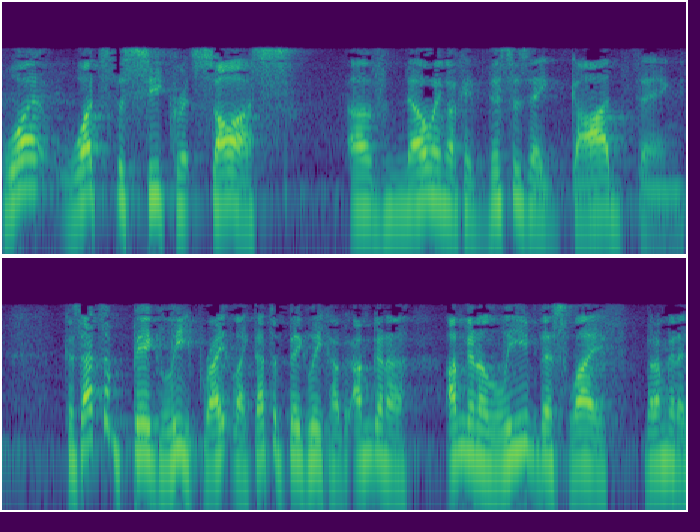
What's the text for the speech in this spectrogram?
what what's the secret sauce of knowing? Okay, this is a God thing, because that's a big leap, right? Like, that's a big leap. I'm, I'm gonna I'm gonna leave this life, but I'm gonna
